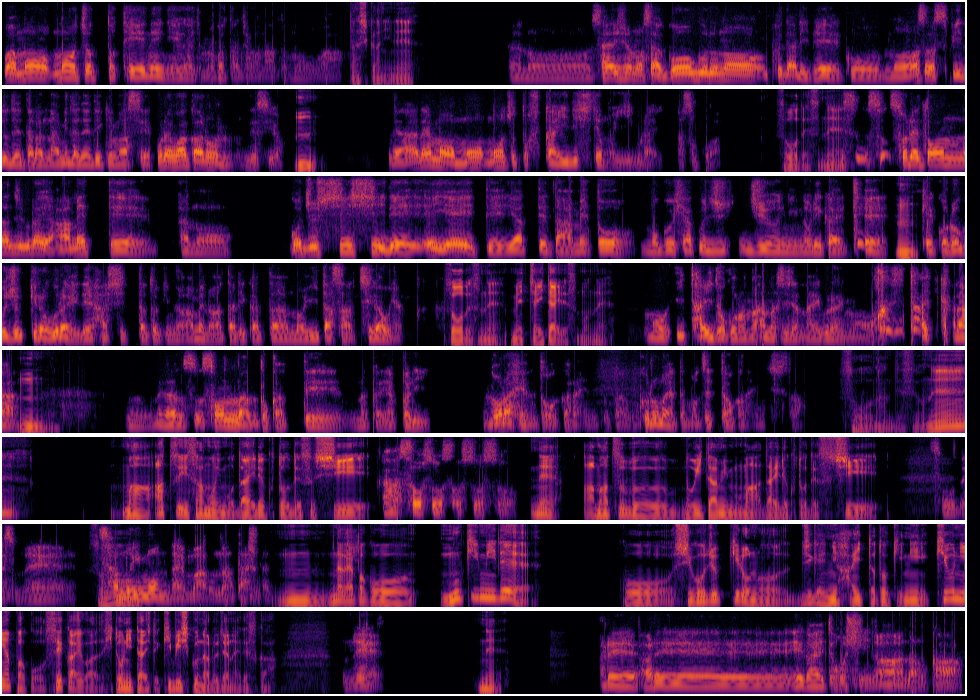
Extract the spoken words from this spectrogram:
はもう、もうちょっと丁寧に描いてもよかったんちゃうかなと思うわ。確かにね。あのー最初のさ、ゴーグルの下りで、こう、ものすごいスピード出たら涙出てきますよこれわかるんですよ。うん。で、あれももう、もうちょっと深入りしてもいいぐらい、あそこは。そうですね。そそそれと同じぐらい雨って、あの、50cc で、えいえいってやってた雨と、僕110に乗り換えて、うん。結構60キロぐらいで走った時の雨の当たり方の痛さ違うやん。そうですね。めっちゃ痛いですもんね。もう痛いどころの話じゃないぐらいもう 痛いからう、ん。うん、だからそ、そんなんとかって、なんかやっぱり乗らへんと分からへんとか、車やったらもう絶対分からへんしさ。そうなんですよね。まあ、暑い寒いもダイレクトですし、あ、そうそうそうそうそう。ね、雨粒の痛みもまあダイレクトですし、そうですね。寒い問題もあるな、確かに。うん。なんかやっぱこう、無気味で、こう、4、50キロの次元に入った時に、急にやっぱこう、世界は人に対して厳しくなるじゃないですか。ねね。あれ、あれ、描いてほしいな、なんか。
